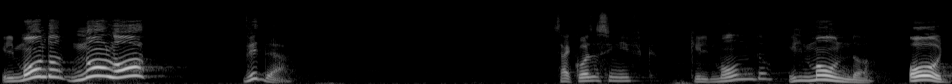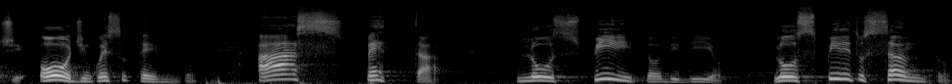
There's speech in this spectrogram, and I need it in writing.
Il mondo non lo vedrà. Sai cosa significa? Che il mondo, il mondo, oggi, oggi, in questo tempo, aspetta lo Spirito di Dio, lo Spirito Santo,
